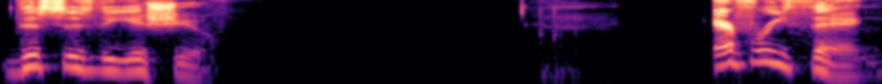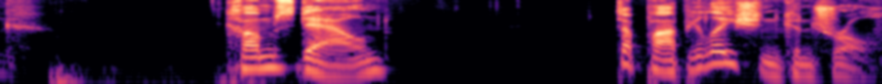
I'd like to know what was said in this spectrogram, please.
this is the issue. Everything comes down to population control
